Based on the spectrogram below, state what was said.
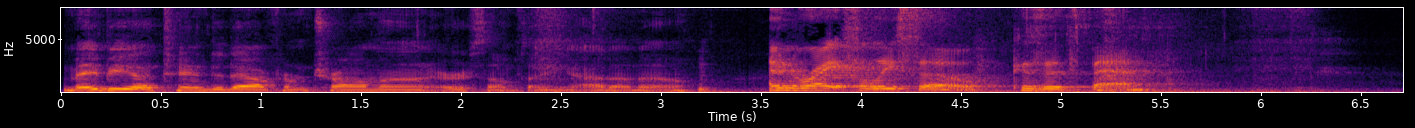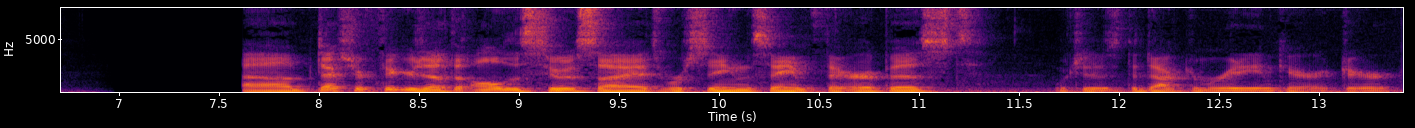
Maybe I tuned it out from trauma or something. I don't know. And rightfully so, because it's bad. Um, Dexter figures out that all the suicides were seeing the same therapist, which is the Dr. Meridian character.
